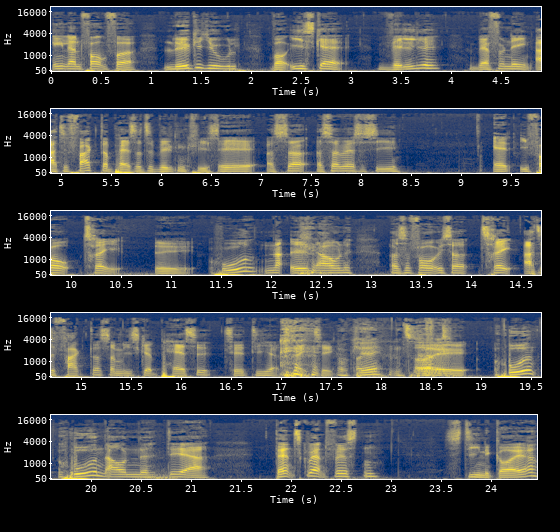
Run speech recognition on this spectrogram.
en eller anden form for lykkehjul, hvor I skal vælge, hvad for en artefakt, der passer til hvilken quiz. Øh, og, så, og så vil jeg så sige, at I får tre øh, hovednavne, og så får I så tre artefakter, som I skal passe til de her tre ting. Okay. Og øh, hoved, hovednavnene, det er Danskvandfesten, Stine Gøjer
